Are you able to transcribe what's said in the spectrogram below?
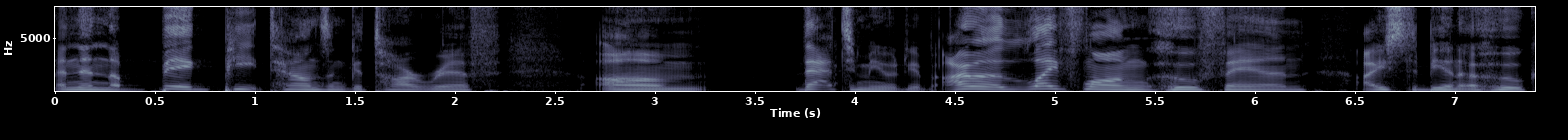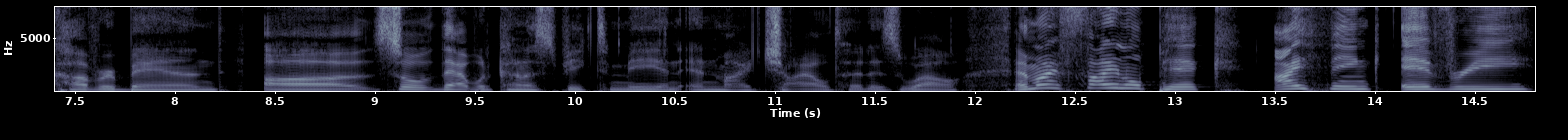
and then the big Pete Townshend guitar riff. Um, that to me would give. I'm a lifelong Who fan. I used to be in a Who cover band, uh, so that would kind of speak to me and, and my childhood as well. And my final pick, I think every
